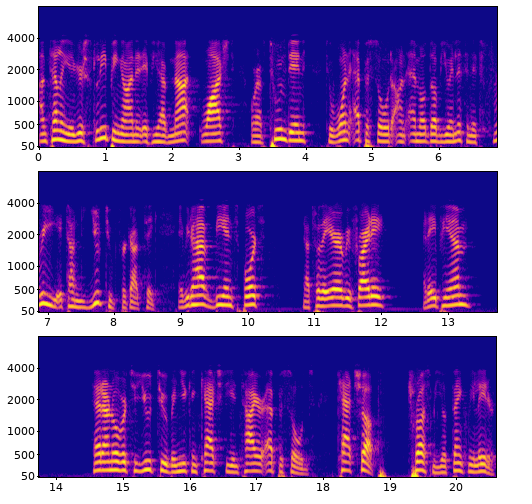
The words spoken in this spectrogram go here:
I'm telling you, you're sleeping on it if you have not watched or have tuned in to one episode on MLW. And listen, it's free. It's on YouTube, for God's sake. If you don't have beIN Sports, that's where they air every Friday at 8 p.m. Head on over to YouTube and you can catch the entire episodes. Catch up. Trust me, you'll thank me later.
